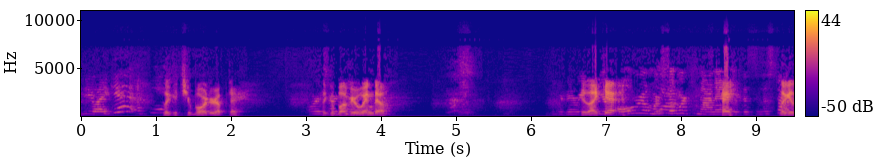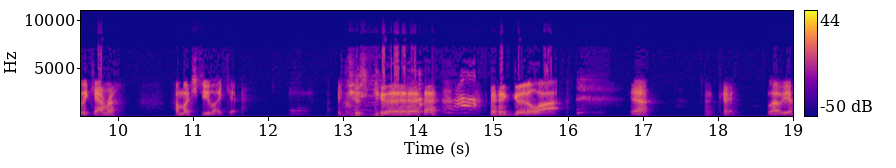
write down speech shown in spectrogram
Do you like it? Look at your border up there. Or Look above your window. We're gonna You like your it? Whole room. We're still working on it. Hey, but this is the start. Look at the camera. How much do you like it? Bear. Just good. good a lot? Yeah? Okay. Love you.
